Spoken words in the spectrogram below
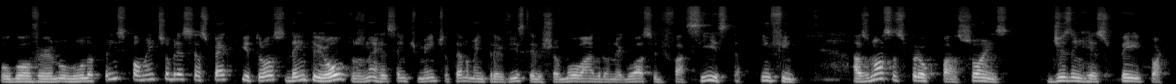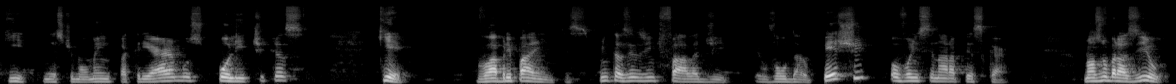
o governo Lula, principalmente sobre esse aspecto que trouxe, dentre outros, né, recentemente, até numa entrevista, ele chamou o agronegócio de fascista. Enfim, as nossas preocupações dizem respeito aqui, neste momento, a criarmos políticas que, vou abrir parênteses, muitas vezes a gente fala de eu vou dar o peixe ou vou ensinar a pescar. Nós no Brasil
